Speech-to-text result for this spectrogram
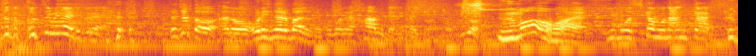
ちょっとこっち見ないでくれ。じゃあちょっとあのオリジナルバージョンでここね歯みたいなの書いてますうわうまっお前。もうしかもなんか服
